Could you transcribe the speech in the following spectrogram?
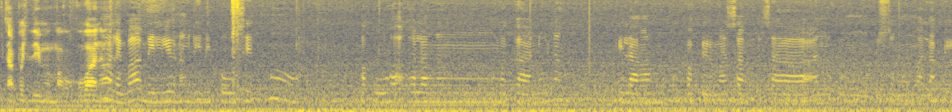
tapos di mo makukuha no. Alam ba, milyon ang dineposit mo. Makuha ka lang ng magkano lang. Kailangan mo kung papirma sa, sa ano kung gusto mong malaki.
